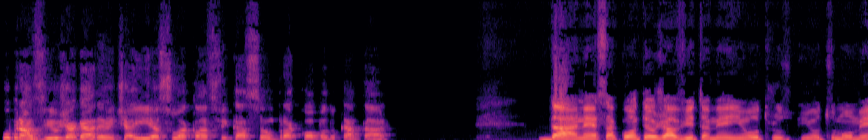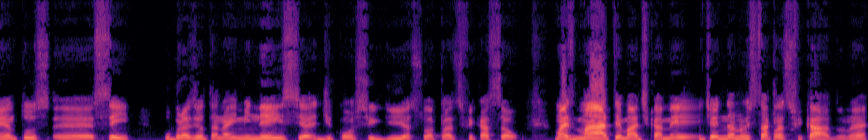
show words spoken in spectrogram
o Brasil já garante aí a sua classificação para a Copa do Catar. Dá, né? Essa conta eu já vi também em outros, em outros momentos. É, sim, o Brasil está na iminência de conseguir a sua classificação. Mas matematicamente ainda não está classificado, né?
